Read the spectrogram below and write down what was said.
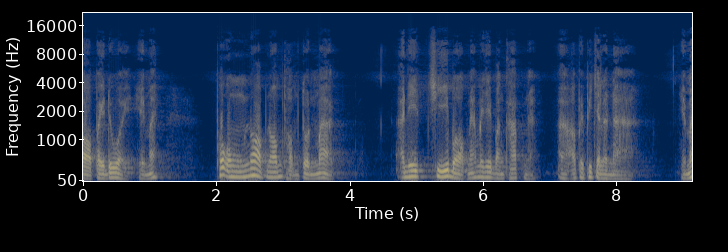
ต่อไปด้วยเห็นไหมพระองค์นอบน้อมถ่อมตนมาก อันนี้ชี้บอกนะ ไม่ใช่บังคับนะเอาไปพิจารณา เห็นไหม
